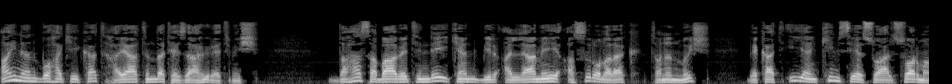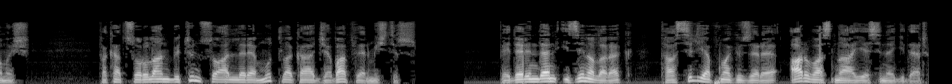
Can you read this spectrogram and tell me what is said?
Aynen bu hakikat hayatında tezahür etmiş. Daha sabavetindeyken bir allameyi asır olarak tanınmış ve katiyen kimseye sual sormamış. Fakat sorulan bütün suallere mutlaka cevap vermiştir. Pederinden izin alarak tahsil yapmak üzere Arvas nahiyesine gider.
